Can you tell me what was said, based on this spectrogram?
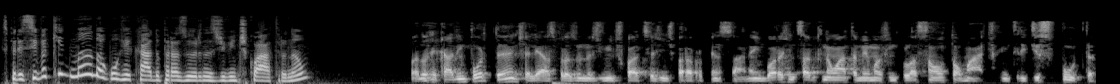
expressiva que manda algum recado para as urnas de 24, não? Manda um recado importante, aliás, para as urnas de 24, se a gente parar para pensar. Né? Embora a gente sabe que não há também uma vinculação automática entre disputa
